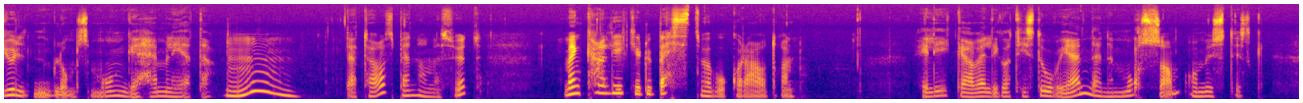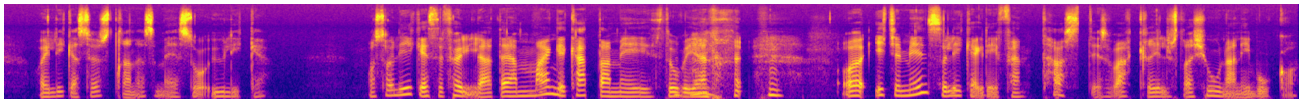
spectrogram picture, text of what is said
Gyldenbloms mange hemmeligheter. Mm, dette høres spennende ut. Men hva liker du best med boka, da, Oddrun? Jeg liker veldig godt historien, den er morsom og mystisk, og jeg liker søstrene som er så ulike. Og så liker jeg selvfølgelig at det er mange katter med i historien. og ikke minst så liker jeg de fantastisk vakre illustrasjonene i boka,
